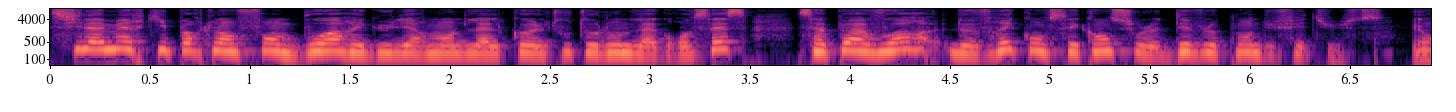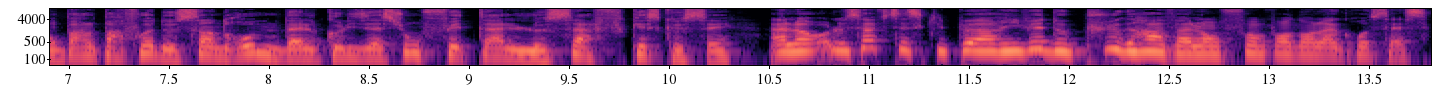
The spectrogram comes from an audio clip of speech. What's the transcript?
Si la mère qui porte l'enfant boit régulièrement de l'alcool tout au long de la grossesse, ça peut avoir de vraies conséquences sur le développement du fœtus. Et on parle parfois de syndrome d'alcoolisation fétale, le SAF, qu'est-ce que c'est? Alors le SAF, c'est ce qui peut arriver de plus grave à l'enfant pendant la grossesse.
